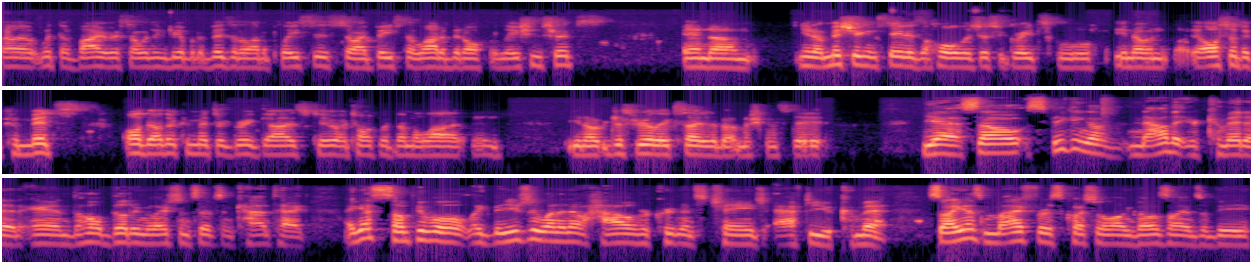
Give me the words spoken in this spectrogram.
uh, with the virus I wasn't gonna be able to visit a lot of places, so I based a lot of it off relationships. And um, you know, Michigan State as a whole is just a great school, you know, and also the commits, all the other commits are great guys too. I talk with them a lot, and you know, just really excited about Michigan State. Yeah. So speaking of now that you're committed and the whole building relationships and contact, I guess some people like they usually want to know how recruitments change after you commit. So I guess my first question along those lines would be:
